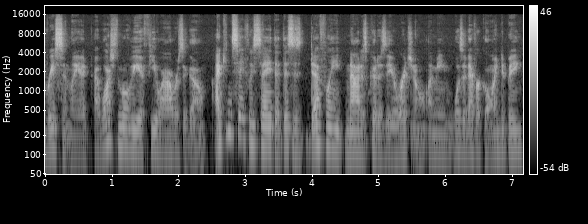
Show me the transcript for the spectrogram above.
recently. I, I, watched the movie a few hours ago. I can safely say that this is definitely not as good as the original. I mean, was it ever going to be?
